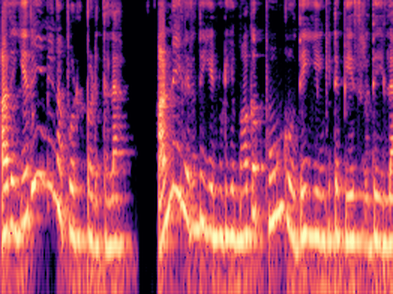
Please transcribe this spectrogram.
அதை எதையுமே நான் பொருட்படுத்தல. அன்னையில இருந்து என்னுடைய மக பூங்கோதை என்கிட்ட பேசுறதே இல்ல.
